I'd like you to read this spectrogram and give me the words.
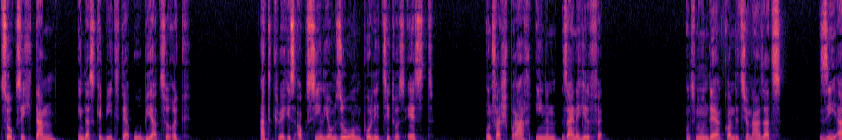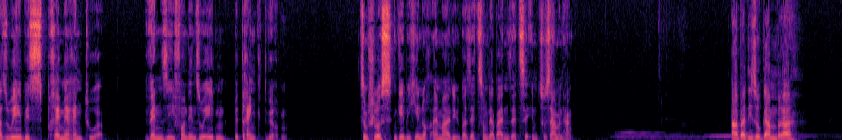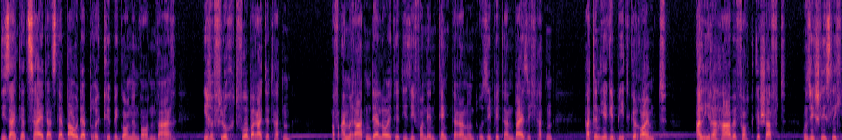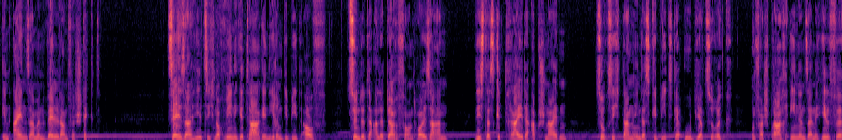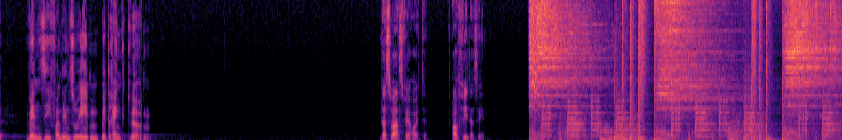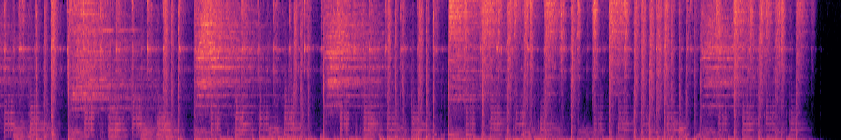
zog sich dann in das Gebiet der Ubier zurück, atque his auxilium suum policitus est, und versprach ihnen seine Hilfe. Und nun der Konditionalsatz, si a suebis premerentur, wenn sie von den Sueben bedrängt würden. Zum Schluss gebe ich Ihnen noch einmal die Übersetzung der beiden Sätze im Zusammenhang. Aber die Sogambra, die seit der Zeit, als der Bau der Brücke begonnen worden war, ihre Flucht vorbereitet hatten, auf Anraten der Leute, die sie von den Tencterern und Usipitern bei sich hatten, hatten ihr Gebiet geräumt, all ihre Habe fortgeschafft und sich schließlich in einsamen Wäldern versteckt. Caesar hielt sich noch wenige Tage in ihrem Gebiet auf, zündete alle Dörfer und Häuser an, ließ das Getreide abschneiden, zog sich dann in das Gebiet der Ubier zurück und versprach ihnen seine Hilfe, wenn sie von den Sueben bedrängt würden. Das war's für heute. Auf Wiedersehen.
